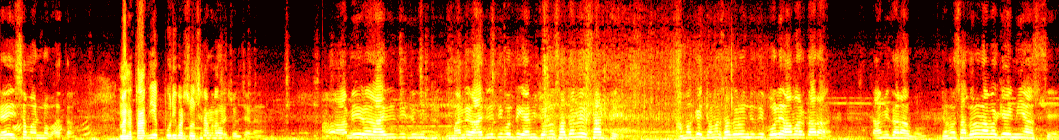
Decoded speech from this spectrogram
দেয় সামান্য ভাতা। মানে তা দিয়ে পরিবার চলছে না চলছে না। আমি রাজনীতি মানে রাজনীতি বলতে আমি জনসাধারণের স্বার্থে। আমাকে জনসাধারণ যদি বলে আবার দাঁড়া তা আমি দাঁড়াবো। জনসাধারণ আমাকে নিয়ে আসছে।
